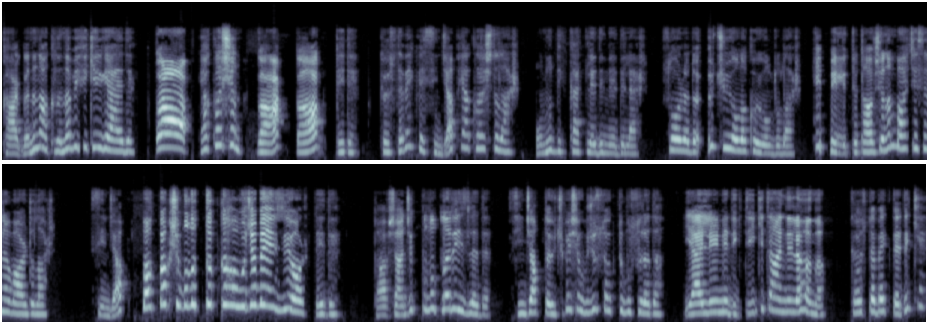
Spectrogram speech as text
Karganın aklına bir fikir geldi. Gak! Yaklaşın! Gak! Gak! dedi. Köstebek ve sincap yaklaştılar. Onu dikkatle dinlediler. Sonra da üçü yola koyuldular. Hep birlikte tavşanın bahçesine vardılar. Sincap, bak bak şu bulut tıpkı havuca benziyor, dedi. Tavşancık bulutları izledi. Sincap da üç beş havucu söktü bu sırada. Yerlerine dikti iki tane lahana. Köstebek dedi ki,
